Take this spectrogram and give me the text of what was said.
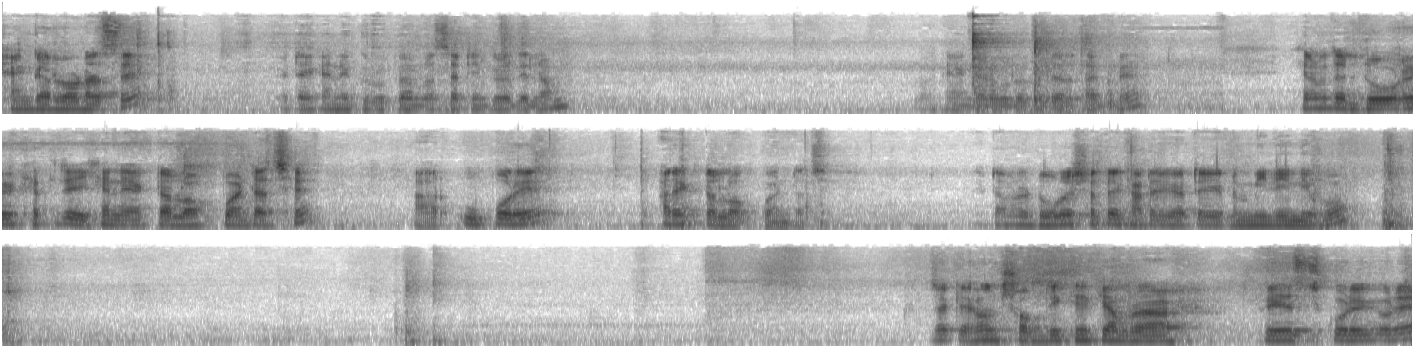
হ্যাঙ্গার রড আছে, এটা এখানে গ্রুপে আমরা সেটিং করে দিলাম। হ্যাঙ্গারগুলো ভিতরে থাকবে। এখানে আমাদের ডোরের ক্ষেত্রে এখানে একটা লক পয়েন্ট আছে, আর উপরে আরেকটা লক পয়েন্ট আছে। এটা আমরা ডোরের সাথে ঘাটে ঘাটে এটা মিলিয়ে নেব। যাক, এখন সব দিক থেকে আমরা পেস্ট করে করে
